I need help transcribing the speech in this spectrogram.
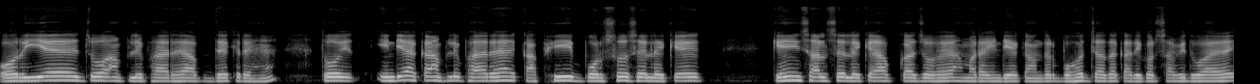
और ये जो एम्पलीफायर है, आप देख रहे हैं तो इंडिया का एम्पलीफायर है, काफ़ी वर्षों से लेके, कई साल से लेके आपका जो है हमारा इंडिया के अंदर बहुत ज़्यादा कारीगर साबित हुआ है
